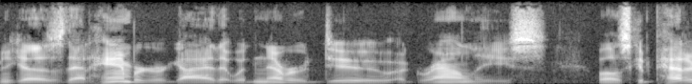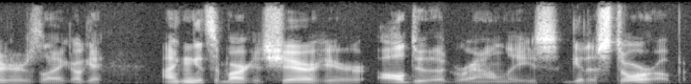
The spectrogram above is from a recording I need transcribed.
because that hamburger guy that would never do a ground lease, well, his competitors like, okay, I can get some market share here. I'll do a ground lease, get a store open,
